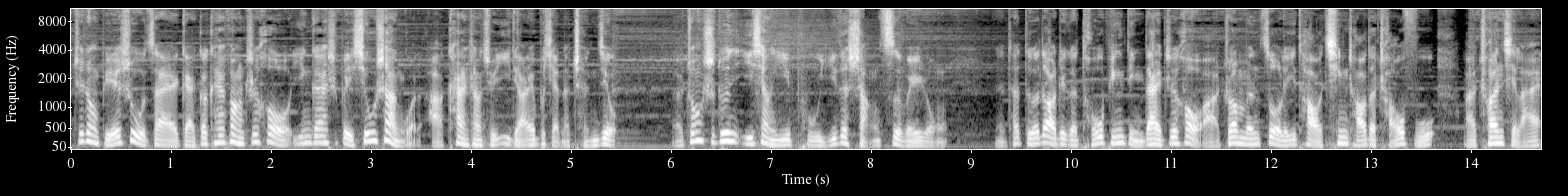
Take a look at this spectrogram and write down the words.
这栋别墅在改革开放之后应该是被修缮过的啊，看上去一点也不显得陈旧。呃，庄士敦一向以溥仪的赏赐为荣。他得到这个头平顶戴之后啊，专门做了一套清朝的朝服啊，穿起来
